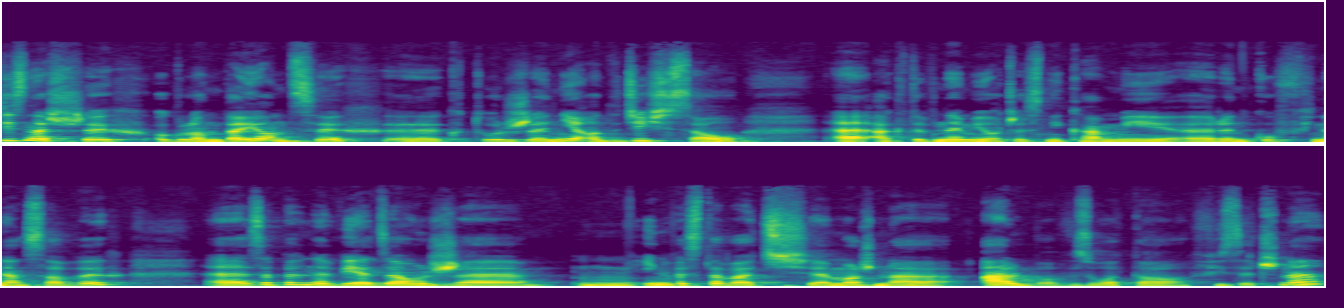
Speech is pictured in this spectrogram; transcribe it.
Ci z naszych oglądających, y, którzy nie od dziś są e, aktywnymi uczestnikami e, rynków finansowych, e, zapewne wiedzą, że mm, inwestować można albo w złoto fizyczne,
